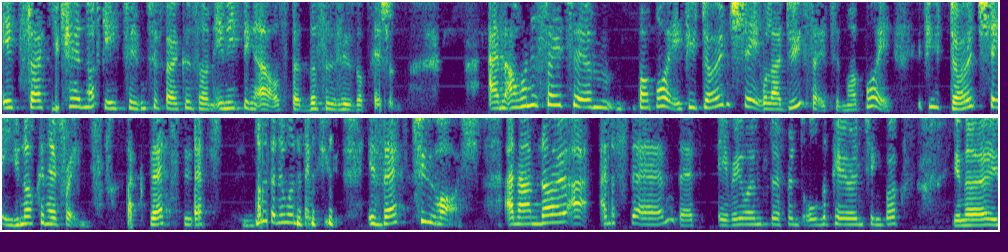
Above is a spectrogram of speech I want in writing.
it's like you cannot get him to focus on anything else, but this is his obsession. And I want to say to him, my boy, if you don't share, well, I do say to him, my boy, if you don't share, you're not going to have friends. Like that's, that's, not anyone to thank you. Is that too harsh? And I know, I understand that everyone's different. All the parenting books, you know,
